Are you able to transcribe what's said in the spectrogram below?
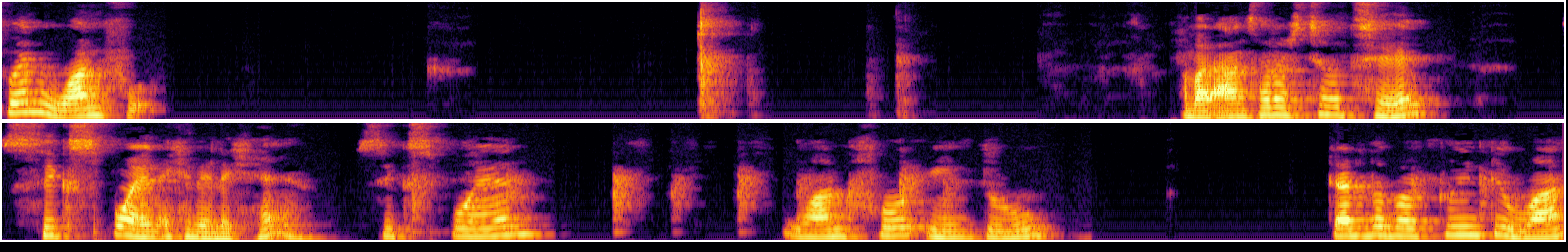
পয়েন্ট ওয়ান ফোর আমার আনসার আসছে হচ্ছে সিক্স পয়েন্ট এখানে লিখে হ্যাঁ? Six point one four into ten to power twenty one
